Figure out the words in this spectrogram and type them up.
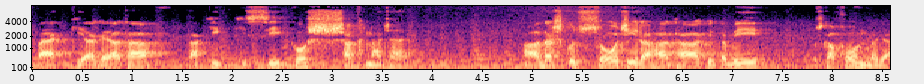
पैक किया गया था ताकि किसी को शक ना जाए। आदर्श कुछ सोच ही रहा था कि तभी उसका फ़ोन बजा।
